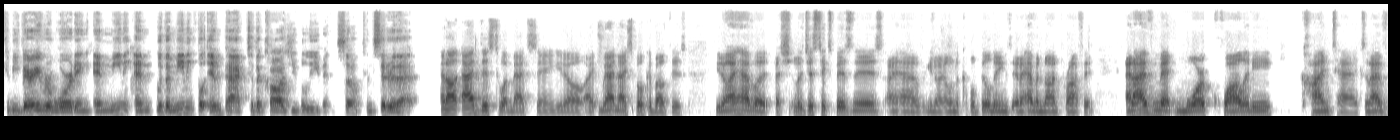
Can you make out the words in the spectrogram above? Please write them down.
can be very rewarding and meaning and with a meaningful impact to the cause you believe in. So consider that. And I'll add this to what Matt's saying. You know, I, Matt and I spoke about this. You know, I have a, a logistics business. I have, you know, I own a couple buildings, and I have a nonprofit. And I've met more quality contacts, and I've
